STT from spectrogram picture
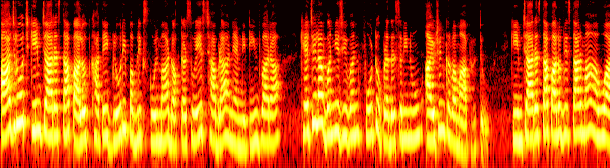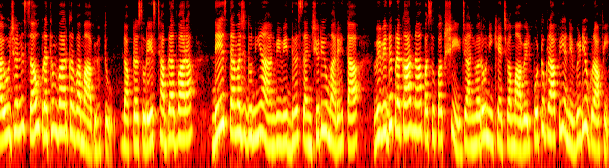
આજ રોજ કિમ ચાર રસ્તા પાલોદ ખાતે ગ્લોરી પબ્લિક સ્કૂલમાં ડોક્ટર સુરેશ છાબડા અને એમની ટીમ દ્વારા ખેંચેલા વન્યજીવન ફોટો પ્રદર્શનીનું આયોજન કરવામાં આવ્યું હતું. કિમ ચાર રસ્તા પાલોદ વિસ્તારમાં આવું આયોજન સૌ પ્રથમવાર કરવામાં આવ્યું હતું. ડોક્ટર સુરેશ છાબડા દ્વારા દેશ તેમજ દુનિયાના વિવિધ સેન્ચુરીઓમાં રહેતા વિવિધ પ્રકારના પશુ પક્ષી જાનવરોની ખેંચવામાં આવેલ ફોટોગ્રાફી અને વિડીયોગ્રાફી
